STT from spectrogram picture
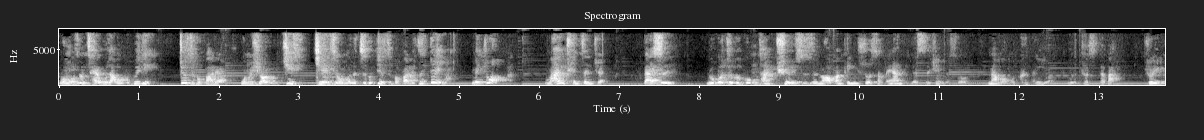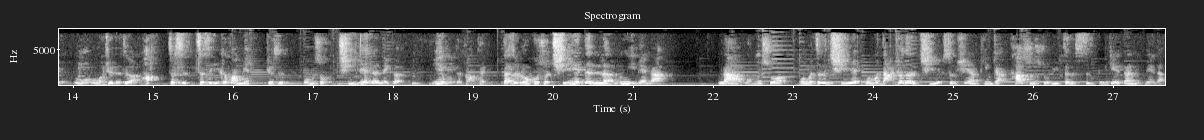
我们从财务上我们规定就是不发料，我们小组坚坚持我们的制度就是不发料，这对吗？没错，完全正确。但是如果这个工厂确实是老板跟你说什么样的一个事情的时候，那我们可能有有特殊的办。所以我我觉得这个好，这是这是一个方面，就是我们说企业的那个业务的状态。但是如果说企业的人里面呢？那我们说，我们这个企业，我们打交道的企业，首先要评价它是属于这个四个阶段里面的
